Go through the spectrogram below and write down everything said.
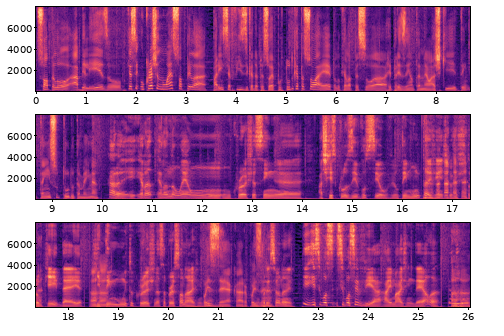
só pelo a beleza, ou, porque assim, o crush não é só pela aparência física da pessoa, é por tudo que a pessoa é, pelo que aquela pessoa representa, né? Eu acho que tem, tem isso tudo também, né? Cara, ela, ela não é um, um crush assim. é, Acho que exclusivo seu, viu? Tem muita gente que eu já troquei ideia que Aham. tem muito crush nessa personagem. Pois é, cara, pois é. Impressionante. E, e se, você, se você ver a, a imagem dela, ela Aham. não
